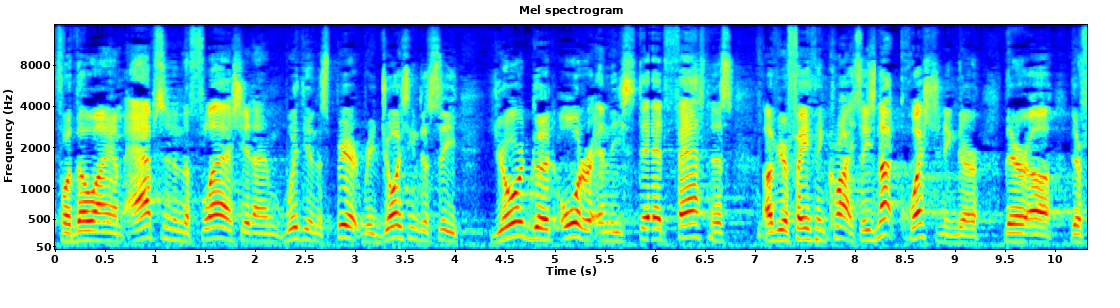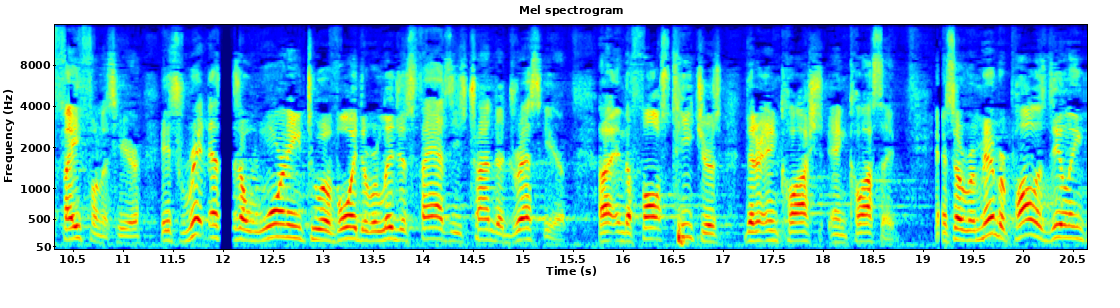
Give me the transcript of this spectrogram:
For though I am absent in the flesh, yet I am with you in the spirit, rejoicing to see your good order and the steadfastness of your faith in Christ. So he's not questioning their, their, uh, their faithfulness here. It's written as a warning to avoid the religious fads he's trying to address here uh, and the false teachers that are in, Coloss- in Colossae. And so remember, Paul is dealing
